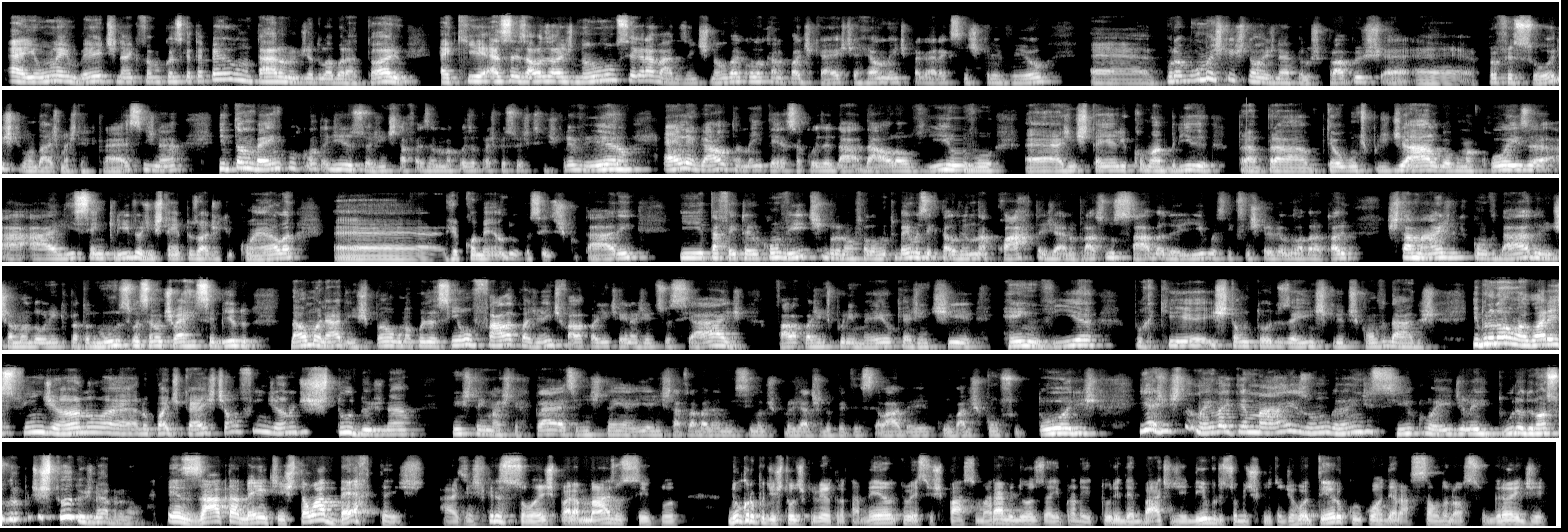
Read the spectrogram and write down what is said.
É, e um lembrete, né, que foi uma coisa que até perguntaram no dia do laboratório, é que essas aulas elas não vão ser gravadas, a gente não vai colocar no podcast, é realmente para a galera que se inscreveu é, por algumas questões, né, pelos próprios é, é, professores que vão dar as masterclasses, né, e também por conta disso, a gente está fazendo uma coisa para as pessoas que se inscreveram, é legal também ter essa coisa da, da aula ao vivo, é, a gente tem ali como abrir para ter algum tipo de diálogo, alguma coisa, a, a, Alice é incrível, a gente tem episódio aqui com ela, é, recomendo vocês escutarem, e tá feito aí o convite, Brunão falou muito bem. Você que está ouvindo na quarta, já no próximo sábado aí, você que se inscreveu no laboratório, está mais do que convidado. A gente já mandou o link para todo mundo. Se você não tiver recebido, dá uma olhada em spam, alguma coisa assim, ou fala com a gente, fala com a gente aí nas redes sociais, fala com a gente por e-mail que a gente reenvia, porque estão todos aí inscritos convidados. E, Brunão, agora esse fim de ano é, no podcast é um fim de ano de estudos, né? A gente tem masterclass, a gente tem aí, a gente está trabalhando em cima dos projetos do PTC Lab aí com vários consultores, e a gente também vai ter mais um grande ciclo aí de leitura do nosso grupo de estudos, né, Bruno? Exatamente, estão abertas as inscrições para mais um ciclo do grupo de estudos Primeiro Tratamento, esse espaço maravilhoso aí para leitura e debate de livros sobre escrita de roteiro, com coordenação do nosso grande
